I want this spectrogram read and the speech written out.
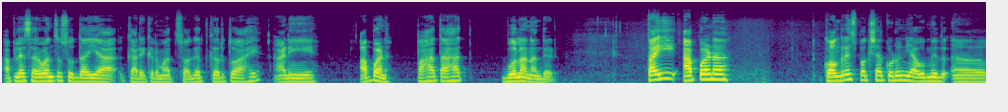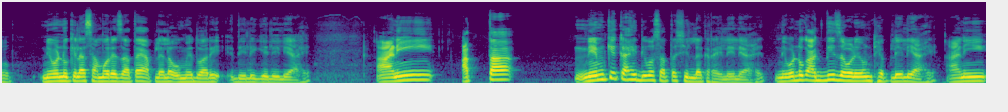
आपल्या सर्वांचं सुद्धा या कार्यक्रमात स्वागत करतो आहे आणि आपण पाहत आहात बोला नांदेड. ताई आपण काँग्रेस पक्षाकडून या उमेद निवडणुकीला सामोरे जात आहे आपल्याला उमेदवारी दिली गेलेली आहे. आणि आत्ता नेमके काही दिवस आता शिल्लक राहिलेले आहेत. निवडणूक अगदी जवळ येऊन ठेपलेली आहे आणि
